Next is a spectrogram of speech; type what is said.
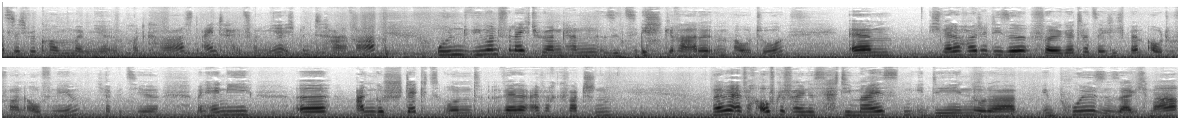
herzlich willkommen bei mir im Podcast. Ein Teil von mir, ich bin Tara und wie man vielleicht hören kann, sitze ich gerade im Auto. Ähm, ich werde heute diese Folge tatsächlich beim Autofahren aufnehmen. Ich habe jetzt hier mein Handy äh, angesteckt und werde einfach quatschen, weil mir einfach aufgefallen ist, die meisten Ideen oder Impulse, sage ich mal,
